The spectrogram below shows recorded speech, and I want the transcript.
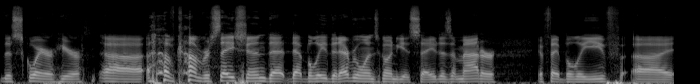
this square here uh, of conversation that that believe that everyone's going to get saved. Doesn't matter if they believe uh,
